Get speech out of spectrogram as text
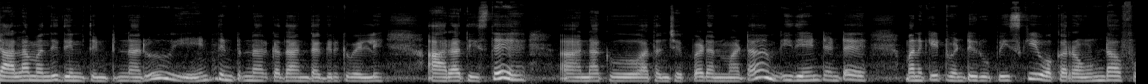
చాలామంది దీన్ని తింటున్నారు. ఏంటి తింటున్నారు కదా అని దగ్గరికి వెళ్ళి ఆరా తీస్తే నాకు అతను చెప్పాడనమాట ఇదేంటంటే మనకి ట్వంటీ రూపీస్కి ఒక రౌండ్ ఆఫ్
